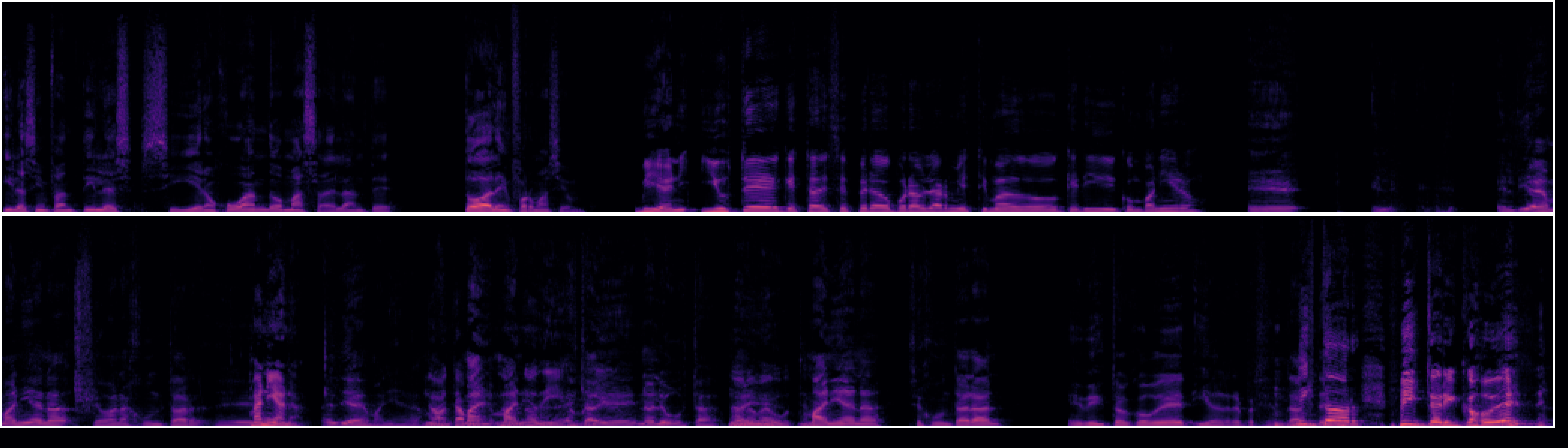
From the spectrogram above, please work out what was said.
y las infantiles siguieron jugando. Más adelante, toda la información. Bien, ¿y usted que está desesperado por hablar, mi estimado querido y compañero? Eh, el, el día de mañana se van a juntar. eh, Mañana. El día de mañana. No, Ma- estamos- ma- no- mañana. no diga Está mañana. bien, no le gusta. No, no me gusta. Mañana se juntarán Víctor Codet y el representante. Víctor, Víctor y Coudet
